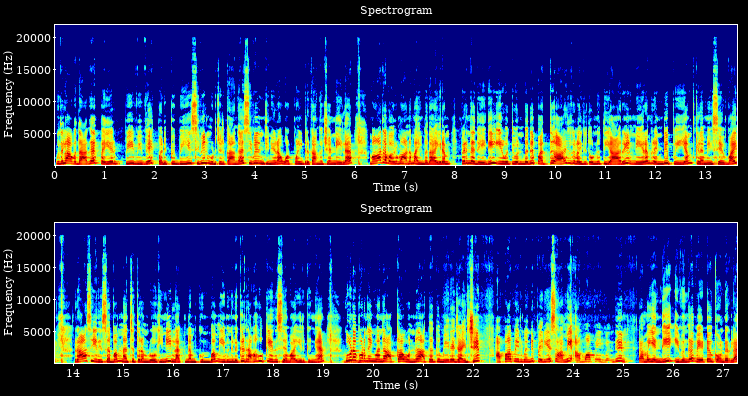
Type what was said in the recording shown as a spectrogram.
முதலாவதாக பெயர் பி. விவேக் படிப்பு பிஇ சிவில் முடிச்சிருக்காங்க. சிவில் இன்ஜினியராக ஒர்க் பண்ணிட்டு இருக்காங்க சென்னையில். மாத வருமானம் ஐம்பதாயிரம். பிறந்த தேதி இருபத்தி ஒன்பது பத்து ஆயிரத்தி தொள்ளாயிரத்தி தொண்ணூற்றி ஆறு. நேரம் ரெண்டு பிஎம் கிழமை செவ்வாய். ராசி ரிஷபம் நட்சத்திரம் ரோஹிணி லக்னம் கும்பம். இவங்களுக்கு ராகு கேது செவ்வாய் இருக்குங்க. கூட பிறந்தவங்க வந்து அக்கா ஒன்று அக்காவுக்கு மேரேஜ் ஆயிடுச்சு அப்பா பேர் வந்து பெரியசாமி அம்மா பேர் வந்து தமயந்தி இவங்க வேட்டு கவுண்டரில்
